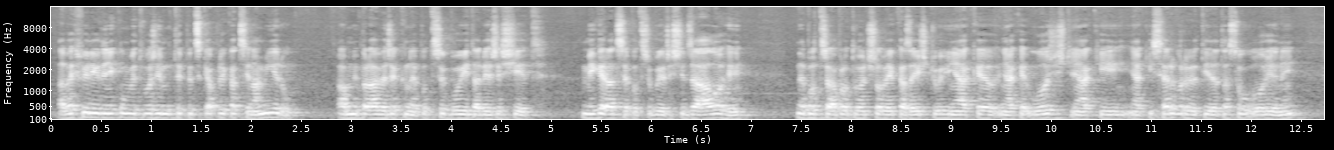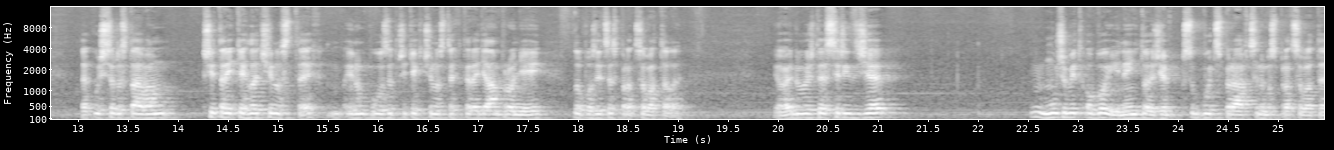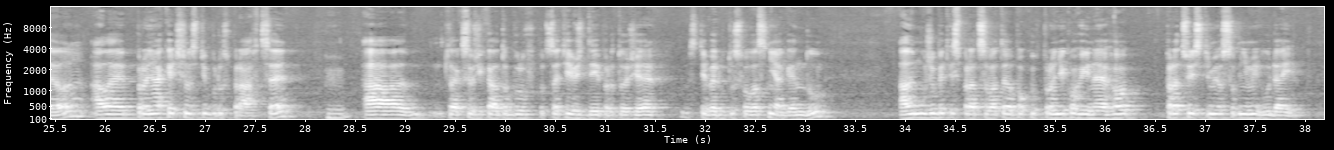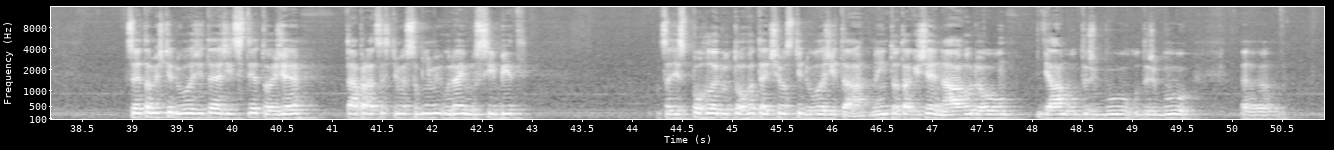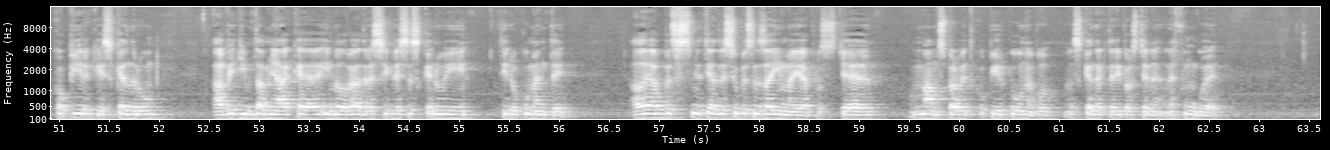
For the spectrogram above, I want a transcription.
A ve chvíli, kdy někomu vytvořím typické aplikaci na míru a mi právě řekne, potřebuji tady řešit migrace, potřebuji řešit zálohy, nebo třeba pro toho člověka zajišťuji nějaké, nějaké úložiště, nějaký, nějaký server, kde ty data jsou uloženy, tak už se dostávám při tady těchto činnostech, jenom pouze při těch činnostech, které dělám pro něj, do pozice zpracovatele. Jo, je důležité si říct, že můžu být obojí. Není to, že buď správce nebo zpracovatel, ale pro nějaké činnosti budu správce hmm. a to, jak jsem říkal, to budu v podstatě vždy, protože vlastně vedu tu svou vlastní agendu, ale můžu být i zpracovatel, pokud pro někoho jiného pracuji s těmi osobními údaji. Co je tam ještě důležité říct, je to, že ta práce s těmi osobními údaji musí být v z pohledu toho té činnosti důležitá. Není to tak, že náhodou dělám údržbu, údržbu e, kopírky, skenru a vidím tam nějaké e-mailové adresy, kde se skenují ty dokumenty. Ale já vůbec, mě ty adresy vůbec nezajímají. Já prostě mám spravit kopírku nebo skener, který prostě ne, nefunguje.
